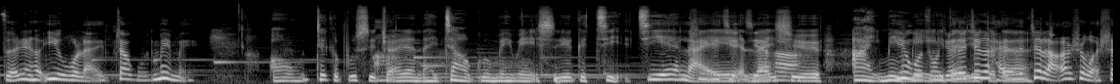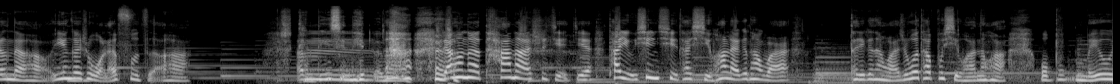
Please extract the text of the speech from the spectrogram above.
责任和义务来照顾妹妹。哦，这个不是责任来照顾妹妹，是一个姐姐来姐姐来去爱妹妹因为我总觉得这个孩子，这老二是我生的哈，应该是我来负责哈。肯定是你的嘛。然后呢，他呢是姐姐，他有兴趣，他喜欢来跟他玩儿，他就跟他玩儿。如果他不喜欢的话，我不没有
